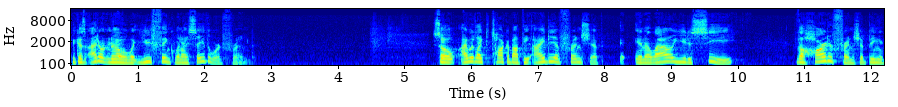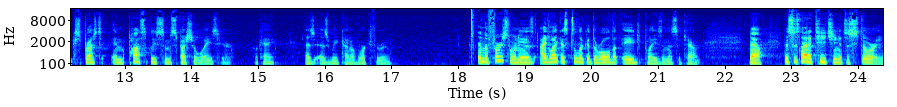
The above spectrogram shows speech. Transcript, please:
because I don't know what you think when I say the word friend. So I would like to talk about the idea of friendship and allow you to see the heart of friendship being expressed in possibly some special ways here, okay, as, as we kind of work through. And the first one is I'd like us to look at the role that age plays in this account. Now, this is not a teaching, it's a story.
